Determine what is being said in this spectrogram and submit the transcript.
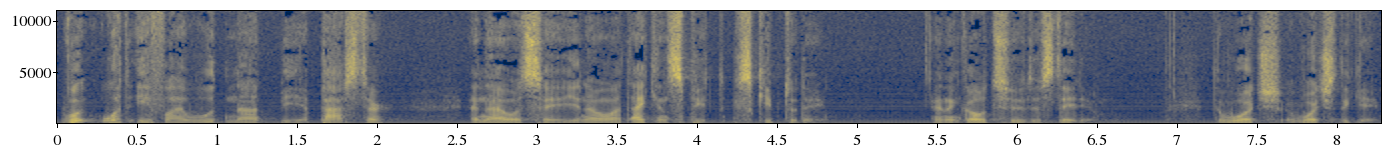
what, what if I would not be a pastor? And I would say, you know what, I can speak, skip today. And then go to the stadium to watch, watch the game.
